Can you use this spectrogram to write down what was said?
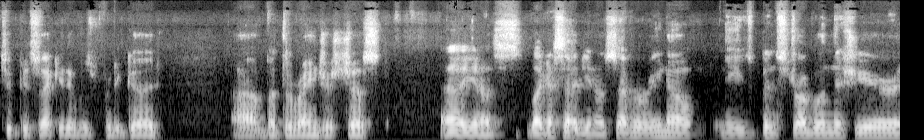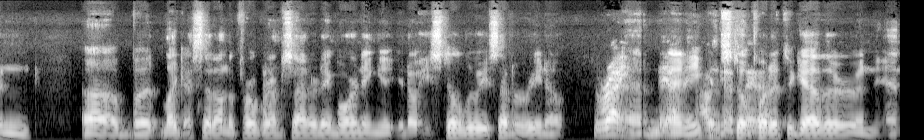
two consecutive was pretty good. Uh, but the Rangers just, uh, you know, like I said, you know, Severino he's been struggling this year and uh, but like I said on the program Saturday morning, you, you know, he's still Luis Severino. Right. And, yeah, and he can still put that. it together and, and,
